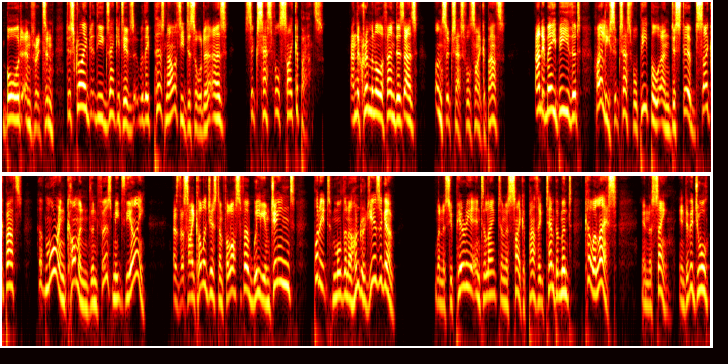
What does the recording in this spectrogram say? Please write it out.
Board and Fritzon described the executives with a personality disorder as successful psychopaths, and the criminal offenders as unsuccessful psychopaths. And it may be that highly successful people and disturbed psychopaths have more in common than first meets the eye, as the psychologist and philosopher William James put it more than a hundred years ago. When a superior intellect and a psychopathic temperament coalesce in the same individual,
